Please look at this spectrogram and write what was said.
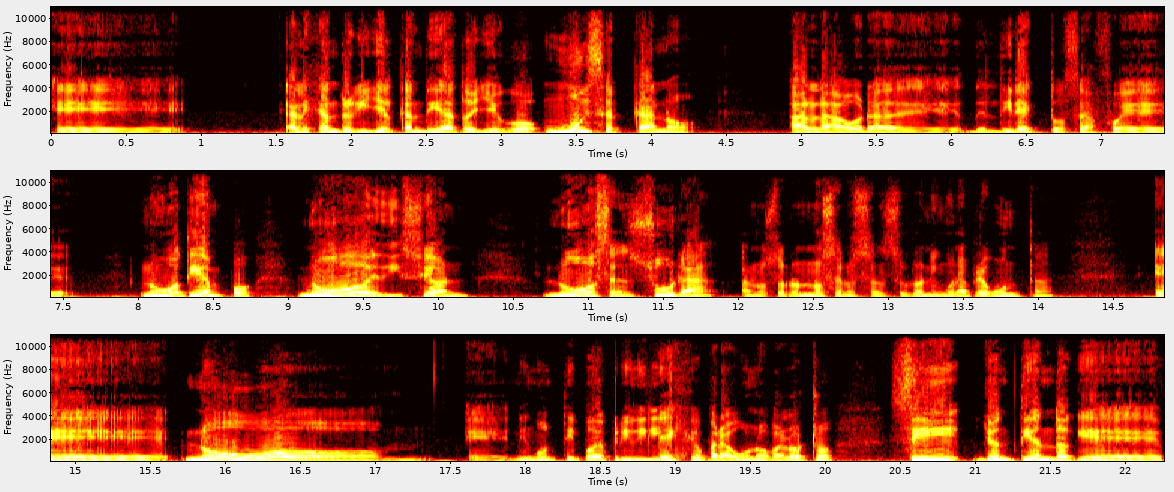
eh, Alejandro Guille, el candidato, llegó muy cercano a la hora de- del directo, o sea, fue no hubo tiempo, no hubo edición, no hubo censura, a nosotros no se nos censuró ninguna pregunta, eh, no hubo eh, ningún tipo de privilegio para uno o para el otro. Sí, yo entiendo que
